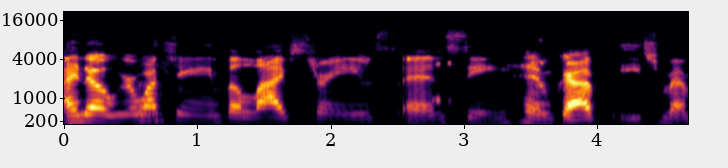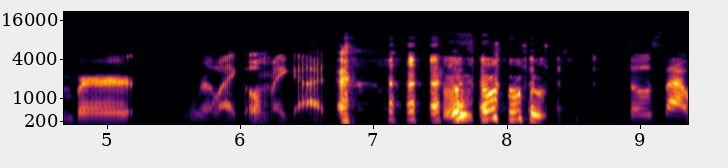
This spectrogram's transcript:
I know we were watching the live streams and seeing him grab each member. We're like, oh my god. Those that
